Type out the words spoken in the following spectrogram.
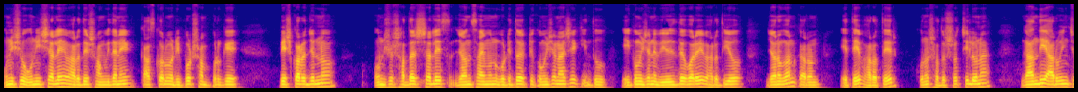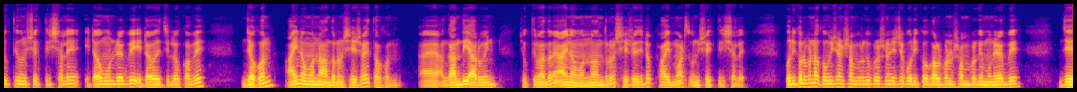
উনিশশো উনিশ সালে ভারতের সংবিধানে কাজকর্ম রিপোর্ট সম্পর্কে পেশ করার জন্য উনিশশো সাতাশ সালে জন সাইমন গঠিত একটি কমিশন আসে, কিন্তু এই কমিশনের বিরোধিতা করে ভারতীয় জনগণ, কারণ এতে ভারতের কোনো সদস্য ছিল না। গান্ধী আরউইন চুক্তি উনিশশো একত্রিশ সালে এটাও মনে রাখবে এটা হয়েছিল কবে? যখন আইন অমান্য আন্দোলন শেষ হয়, তখন গান্ধী আরউইন চুক্তির মাধ্যমে আইন অমান্য আন্দোলন শেষ হয়েছিল ফাইভ মার্চ উনিশশো একত্রিশ সালে। পরিকল্পনা কমিশন সম্পর্কে প্রশ্ন এসে পরিকল্পনা সম্পর্কে মনে রাখবে যে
